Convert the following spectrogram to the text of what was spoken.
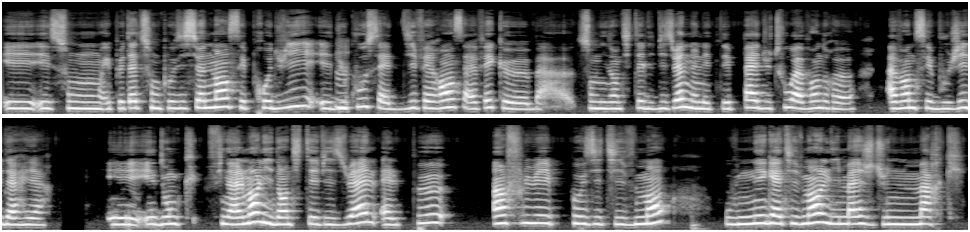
et, et, son et peut-être son positionnement, ses produits, et du mmh. coup cette différence a fait que bah, son identité visuelle ne l'était pas du tout à vendre, à vendre ses bougies derrière. Et, et donc finalement l'identité visuelle, elle peut influer positivement ou négativement l'image d'une marque.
